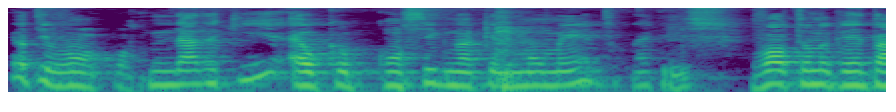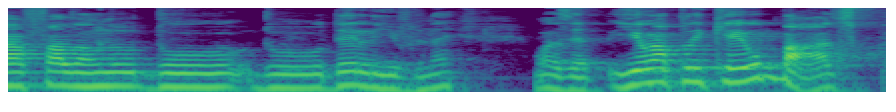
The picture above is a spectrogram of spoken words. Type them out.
Eu tive uma oportunidade aqui, é o que eu consigo naquele momento, né? Isso. Voltando ao que a gente estava falando do, do delivery, né? Um exemplo. E eu apliquei o básico,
